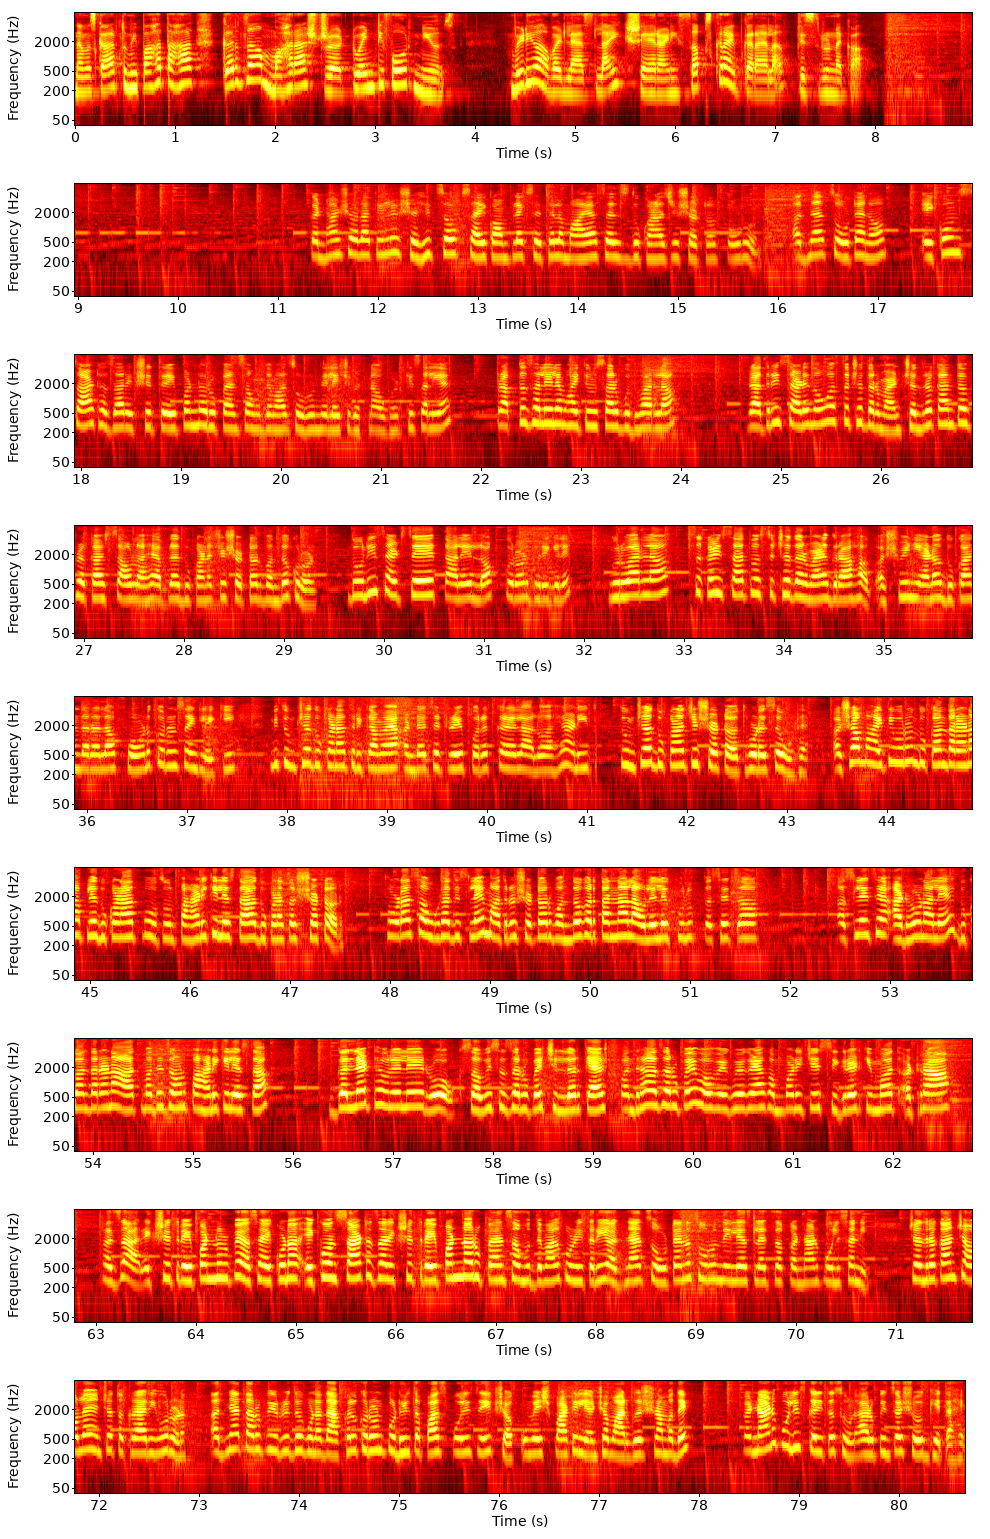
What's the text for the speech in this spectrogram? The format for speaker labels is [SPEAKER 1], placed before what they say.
[SPEAKER 1] नमस्कार तुम्ही पाहत आहात कर्जा Maharashtra twenty four news. Video आवडल्यास लाईक शेअर आणि सबस्क्राईब करायला विसरू नका.
[SPEAKER 2] कन्हान शहरातील शहीद चौक साई कॉम्प्लेक्स येथील माया सेल्स दुकानाचे शटर तोडून अज्ञात चोट्यानं एकोणसाठ हजार एकशे त्रेपन्न रुपयांचा मुद्देमाल चोरून नेल्याची घटना उघडकीस आली आहे. प्राप्त झालेल्या माहितीनुसार बुधवारला रात्री साडेनऊ वाजताच्या दरम्यान चंद्रकांत प्रकाश चावला हे आपल्या दुकानाचे शटर बंद करून दोन्ही साईडचे ताले लॉक करून घरी गेले. गुरुवारला सकाळी सात वाजताच्या दरम्यान ग्राहक अश्विन यानं दुकानदाराला फोन करून सांगितले की मी तुमच्या दुकानात रिकाम्या अंड्याचे ट्रे परत करायला आलो आहे आणि तुमच्या दुकानाचे शटर थोडेसे उठे अशा माहितीवरून दुकानदारानं आपल्या दुकानात पोहोचून पाहणी केली असता दुकानाचं शटर थोडासा उघडा दिसलाय मात्र शटर बंद करताना लावलेले कुलूप तसेच असल्याचे आढळून आले. दुकानदारांना आतमध्ये जाऊन पाहणी केली असता गल्ल्यात ठेवलेले रोख सव्वीस हजार रुपये चिल्लर कॅश पंधरा हजार रुपये व वेगवेगळ्या कंपनीचे सिगरेट किंमत अठरा हजार एकशे त्रेपन्न रुपये असा एकूण एकोणसाठ हजार एकशे त्रेपन्न रुपयांचा मुद्देमाल कोणीतरी अज्ञात चोरट्यानं चोरून नेले असल्याचं कन्हाण पोलिसांनी चंद्रकांत चावला यांच्या तक्रारीवरून अज्ञात आरोपी गुन्हा दाखल करून पुढील तपास पोलीस निरीक्षक उमेश पाटील यांच्या मार्गदर्शनामध्ये कन्हाण पोलीस करीत असून आरोपींचा शोध घेत आहे.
